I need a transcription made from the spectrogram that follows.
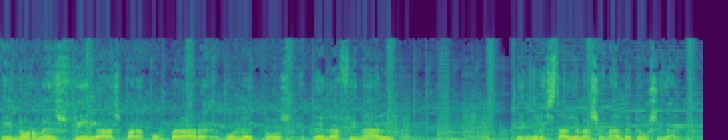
Enormes filas para comprar boletos de la final en el Estadio Nacional de Tegucigalpa.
